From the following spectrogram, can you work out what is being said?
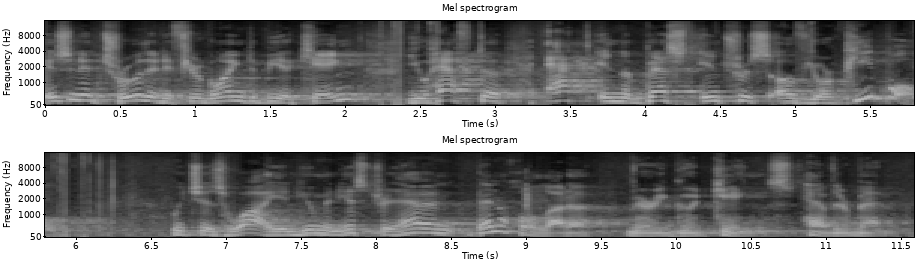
Isn't it true that if you're going to be a king, you have to act in the best interests of your people? Which is why in human history there haven't been a whole lot of very good kings, have there been?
